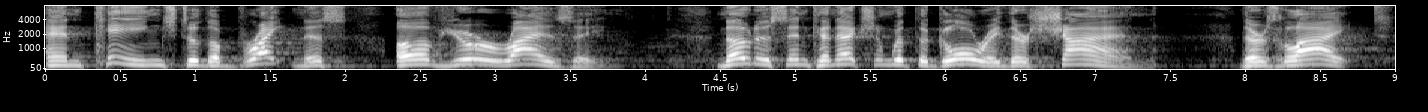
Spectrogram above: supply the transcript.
and kings to the brightness of your rising. Notice in connection with the glory, there's shine, there's light,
